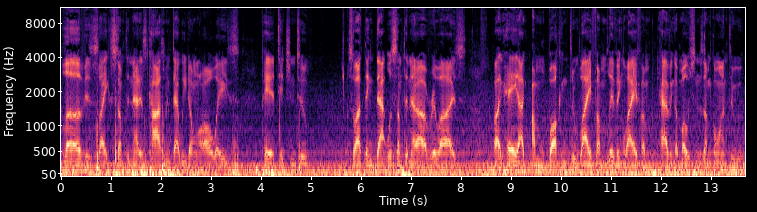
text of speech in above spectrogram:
love is like something that is cosmic that we don't always pay attention to. So I think that was something that I realized like, hey, I, I'm walking through life, I'm living life, I'm having emotions, I'm going through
